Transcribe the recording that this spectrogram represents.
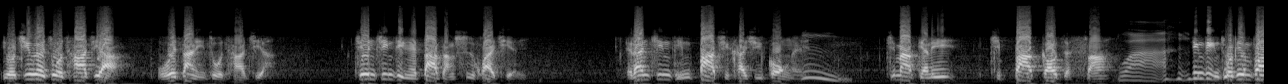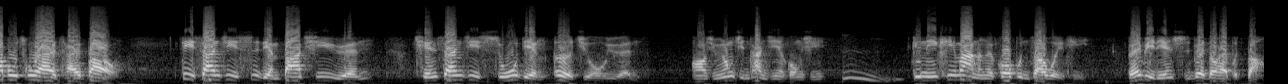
有机会做差价，我会带你做差价。今天金鼎也大涨四块钱，咱金鼎霸气开始讲哎，嗯，起码给你一百九十三。哇！金鼎昨天发布出来的财报，第三季四点八七元，前三季十五点二九元，哦，是用金探金的公司。嗯，今年起码两个股本招尾提，本比连十倍都还不到。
